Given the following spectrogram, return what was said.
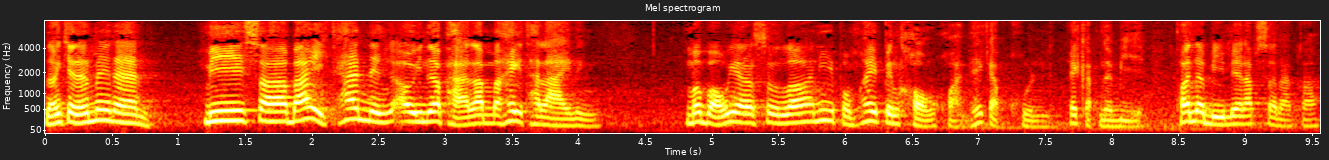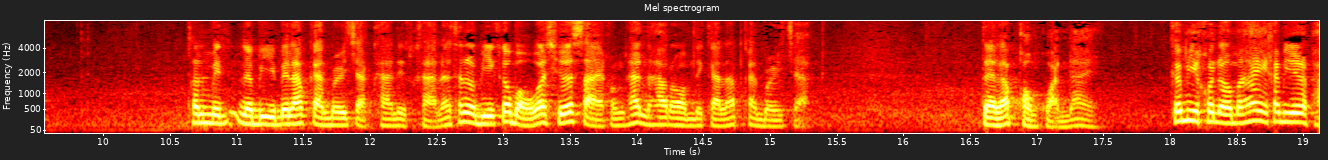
หลังจากนั้นไม่นาน มีซาบะอีกท่านหนึ่งเอาอินทผลัมมาให้ทลายหนึ่งมาบอกว่ายาสุลลอนี่ผมให้เป็นของขวัญให้กับคุณให้กับนบี เพราะนบีไม่รับสละก็ ท่านนบีไม่รับการบริจาคทาเด็ดขาดแล้วท่านนบีก็บอกว่าเชื้อสายของท่านฮารอมในการรับการบริจาค แต่รับของขวัญได้ ก็มีคนเอามาให้ครับมีอินทผ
